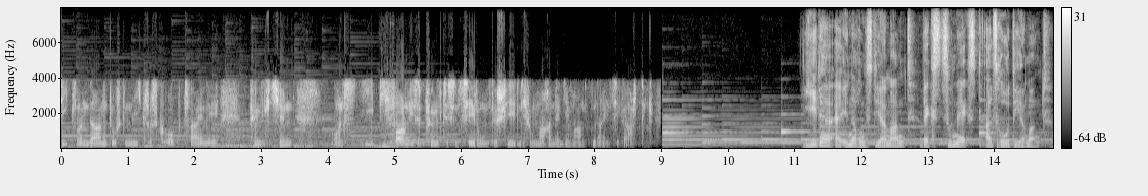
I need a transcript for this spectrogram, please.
sieht man dann durch den Mikroskop, kleine Pünktchen. Und die Form dieser Punkte sind sehr unterschiedlich und machen den Diamanten einzigartig. Jeder Erinnerungsdiamant wächst zunächst als Rohdiamant.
